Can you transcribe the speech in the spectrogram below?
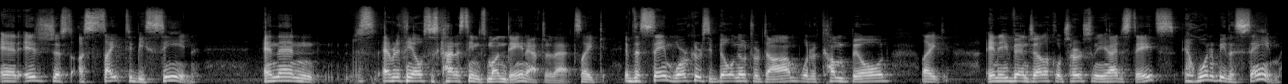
and it's just a sight to be seen. And then everything else just kind of seems mundane after that. It's like if the same workers who built Notre Dame would have come build like an evangelical church in the United States, it wouldn't be the same.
